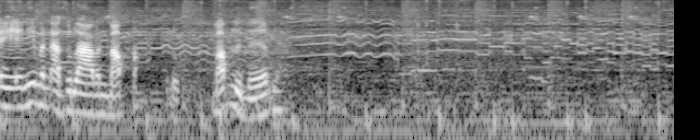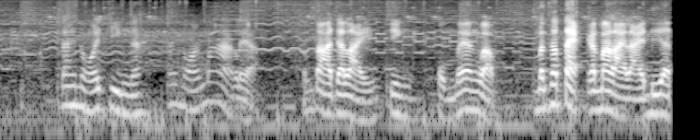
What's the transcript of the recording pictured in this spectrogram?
ไอ้ไอ้นี่มันอสุรามันบัฟปะลูกบัฟหรือเนิร์ฟนะได้น้อยจริงนะ ได้น้อยมากเลยอะน้ำตาจะไหลจริง ผมแม่งแบบ มันสแต็กกันมาหลาย ๆ เดือน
